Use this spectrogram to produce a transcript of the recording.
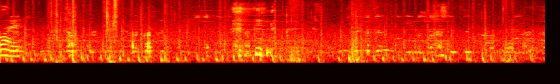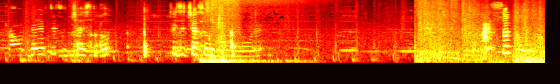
Why? Oh, then if there's a chest, oh, if there's a chest on the bottom, I want it. I suck on that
